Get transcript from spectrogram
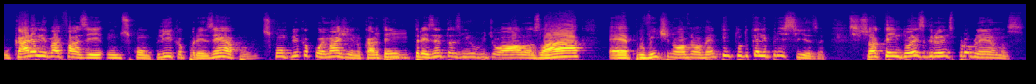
O cara ele vai fazer um Descomplica, por exemplo. Descomplica, pô, imagina, o cara uhum. tem 300 mil videoaulas lá, é, por R$29,90, tem tudo que ele precisa. Só que tem dois grandes problemas.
